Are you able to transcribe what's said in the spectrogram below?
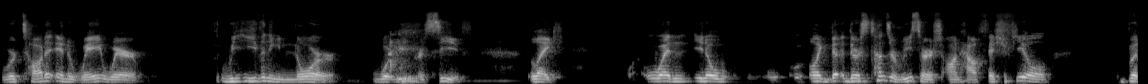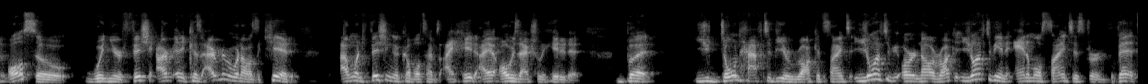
we're taught it in a way where we even ignore what we perceive. Like when you know, like th- there's tons of research on how fish feel, but also when you're fishing, because I, remember when I was a kid, I went fishing a couple times. I hate, I always actually hated it, but you don't have to be a rocket scientist. You don't have to be, or not a rocket. You don't have to be an animal scientist or a vet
